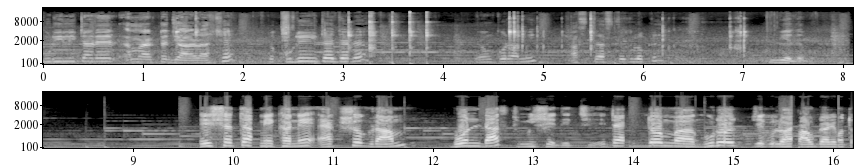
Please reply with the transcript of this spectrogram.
কুড়ি লিটারের আমার একটা জার আছে। তো কুড়ি লিটার জারে এরকম করে আমি আস্তে আস্তে এগুলোকে দিয়ে দেব। এর সাথে আমি এখানে একশো গ্রাম বোন ডাস্ট মিশিয়ে দিচ্ছি। এটা একদম গুঁড়ো যেগুলো হয় পাউডারের মতো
